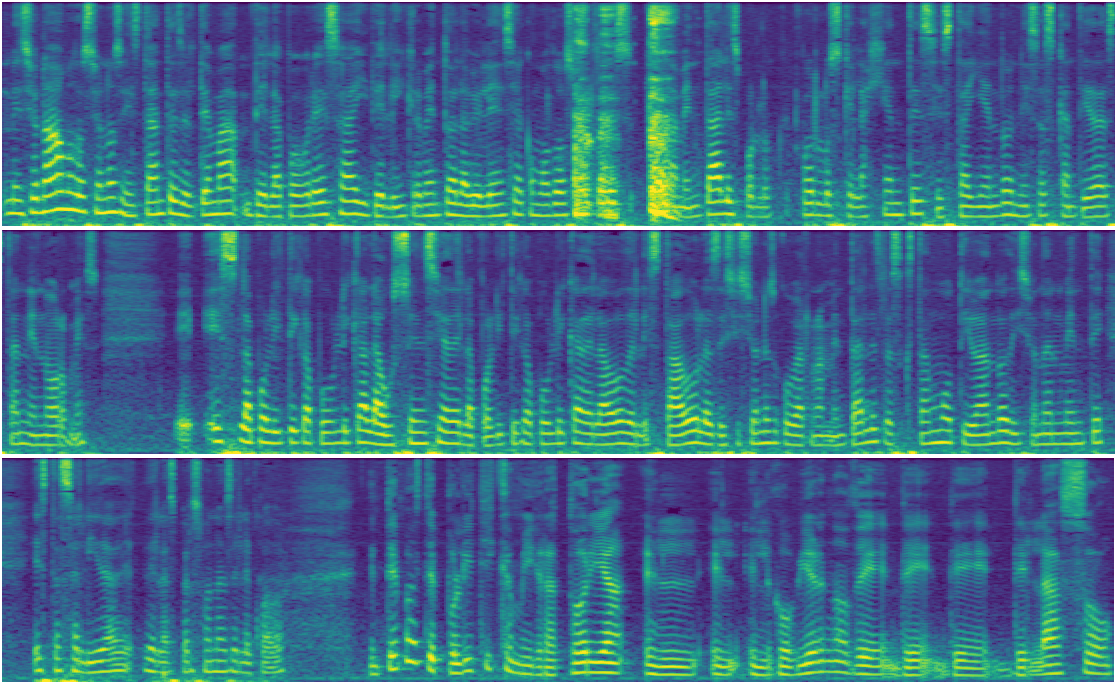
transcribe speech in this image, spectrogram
Mencionábamos hace unos instantes el tema de la pobreza y del incremento de la violencia como dos factores fundamentales por, lo, por los que la gente se está yendo en esas cantidades tan enormes. Eh, es la política pública, la ausencia de la política pública del lado del Estado, las decisiones gubernamentales las que están motivando adicionalmente esta salida de, las personas del Ecuador? En temas de política migratoria, el, el, gobierno de, de, Lazo,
